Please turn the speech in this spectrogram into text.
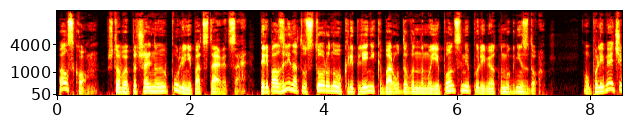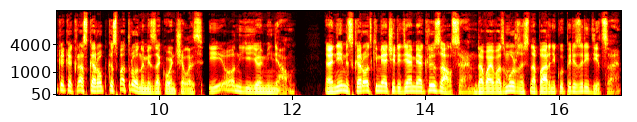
Ползком, чтобы под шальную пулю не подставиться, переползли на ту сторону укреплений к оборудованному японцами пулеметному гнезду. У пулеметчика как раз коробка с патронами закончилась, и он ее менял. А немец короткими очередями огрызался, давая возможность напарнику перезарядиться.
